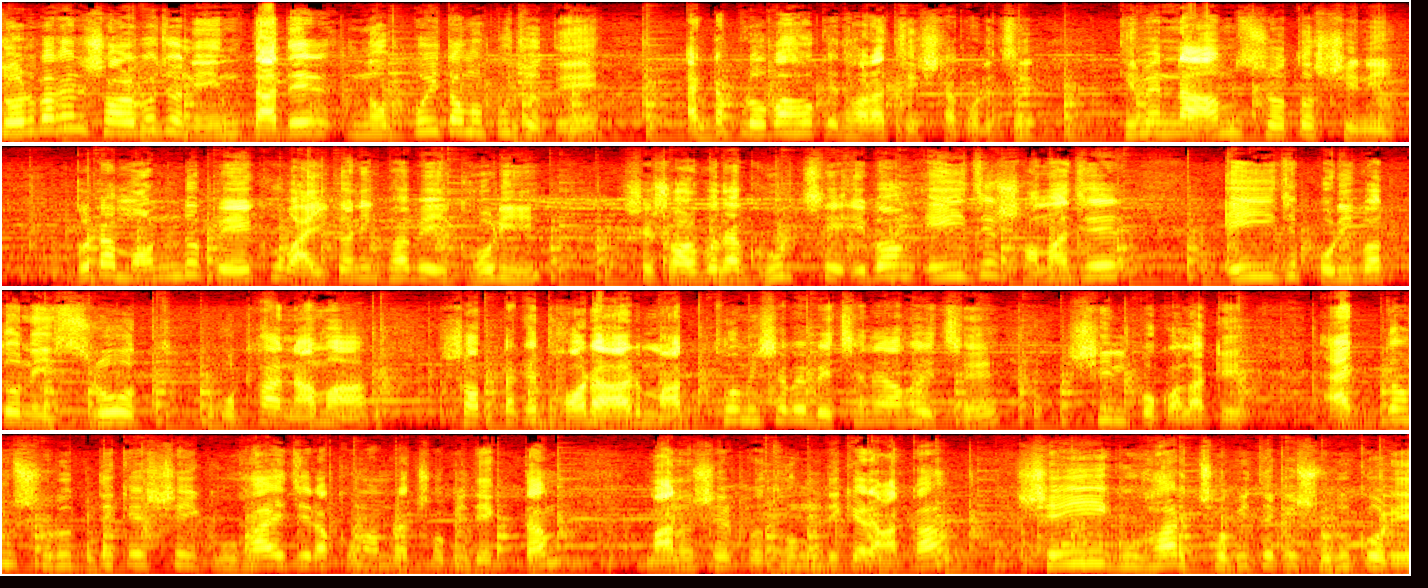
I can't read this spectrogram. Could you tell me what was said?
চোরবাগান সর্বজনীন তাদের নব্বইতম পুজোতে একটা প্রবাহকে ধরার চেষ্টা করেছে। থিমের নাম স্রোতস্বিনী। গোটা মণ্ডপে খুব আইকনিকভাবে এই ঘড়ি, সে সর্বদা ঘুরছে এবং এই যে সমাজের এই যে পরিবর্তন, এই স্রোত ওঠা নামা সবটাকে ধরার মাধ্যম হিসেবে বেছে নেওয়া হয়েছে শিল্পকলাকে। একদম শুরুর দিকে সেই গুহায় যেরকম আমরা ছবি দেখতাম মানুষের প্রথম দিকের আঁকা, সেই গুহার ছবি থেকে শুরু করে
